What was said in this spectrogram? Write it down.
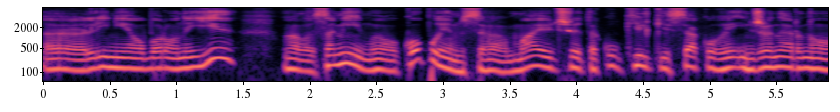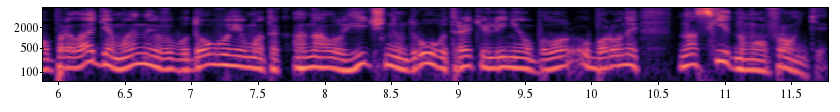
е, лінія оборони є, але самі ми окопуємося, маючи таку кількість всякого інженерного приладдя, ми не вибудовуємо так аналогічну другу, третю лінію оборони на східному фронті.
